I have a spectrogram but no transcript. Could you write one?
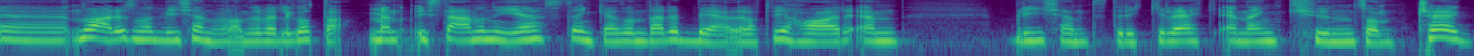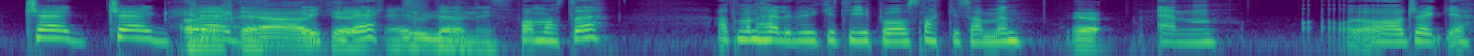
Eh, nå er det jo sånn at vi kjenner hverandre veldig godt, da. men hvis det er noen nye, så tenker jeg sånn, det er det bedre at vi har en bli kjent-drikkelek enn en kun sånn chug, chug, chug, chug ja, okay. drikkelek. På en måte. At man heller bruker tid på å snakke sammen Ja. enn å, å chugge.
